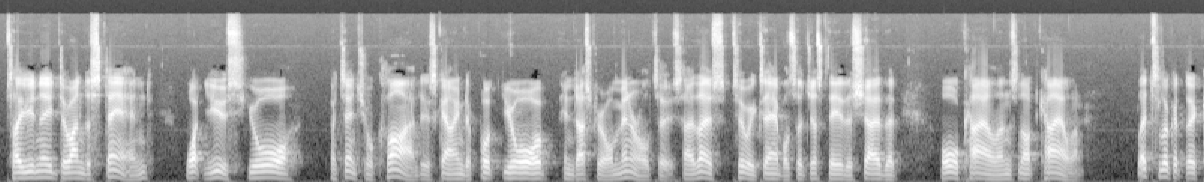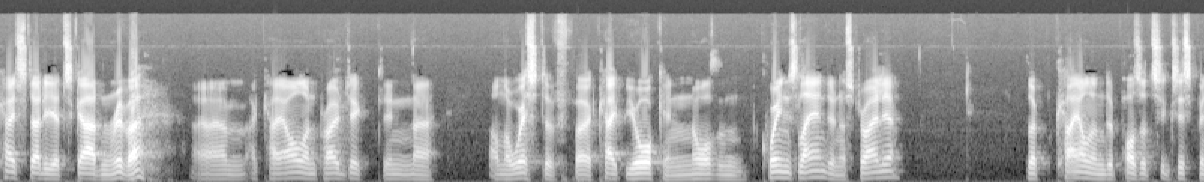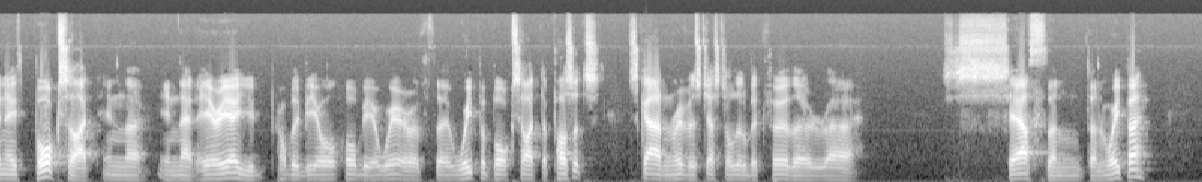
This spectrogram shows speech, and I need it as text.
so you need to understand what use your potential client is going to put your industrial mineral to. So those two examples are just there to show that all kaolin's not kaolin. Let's look at the case study at Skardon River, um, a kaolin project in, uh, on the west of uh, Cape York in northern Queensland in Australia. The kaolin deposits exist beneath bauxite in, the, in that area. You'd probably be all, all be aware of the Weipa bauxite deposits. Skardon River is just a little bit further uh, south than, than Weipa.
